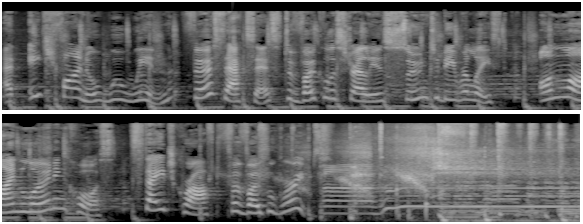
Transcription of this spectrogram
at each final will win first access to Vocal Australia's soon to be released online learning course, Stagecraft for Vocal Groups.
